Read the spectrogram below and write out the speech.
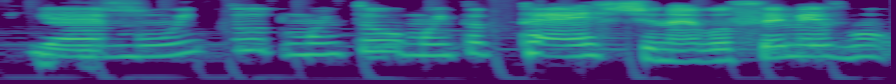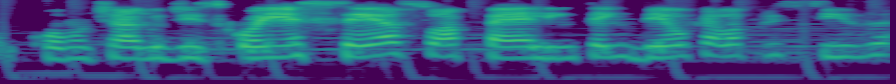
que é isso. é muito, muito, muito teste, né? Você mesmo, como o Thiago disse, conhecer a sua pele, entender o que ela precisa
